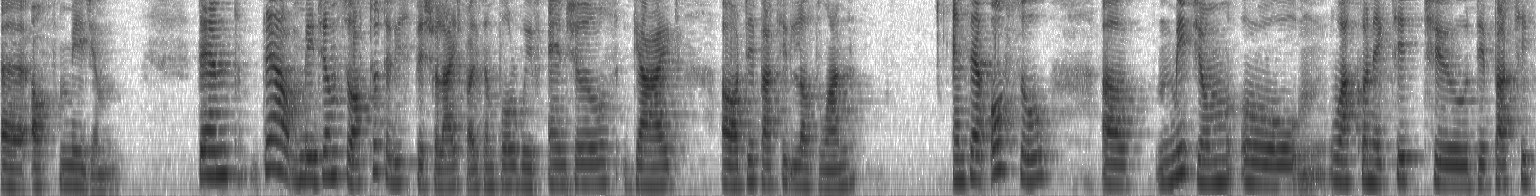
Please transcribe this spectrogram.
uh, of medium. Then there are mediums who are totally specialized for example with angels guide or departed loved ones and there are also uh, medium who, who, are connected to departed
